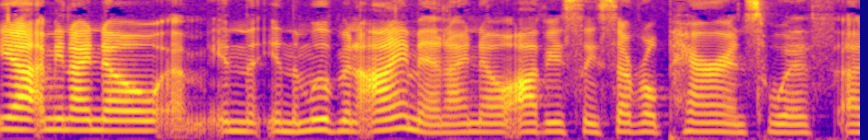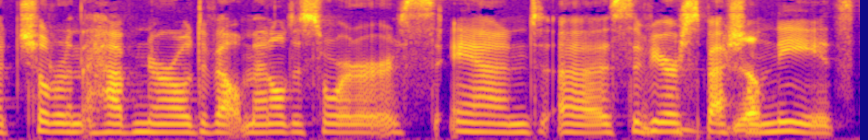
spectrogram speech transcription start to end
Yeah, I mean, I know um, in the in the movement I'm in, I know obviously several parents with uh, children that have neurodevelopmental disorders and uh, severe mm-hmm. special yep. needs,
